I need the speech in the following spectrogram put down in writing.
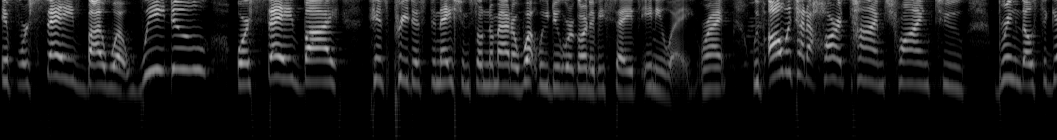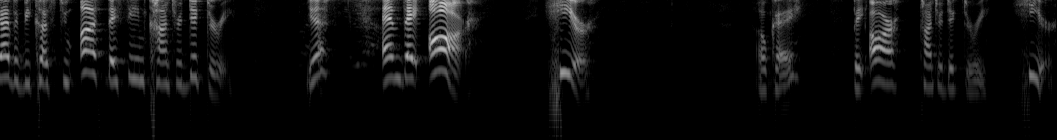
if we're saved by what we do or saved by his predestination. So no matter what we do, we're going to be saved anyway, right? We've always had a hard time trying to bring those together because to us they seem contradictory. Yes? And they are here. Okay? They are contradictory here.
